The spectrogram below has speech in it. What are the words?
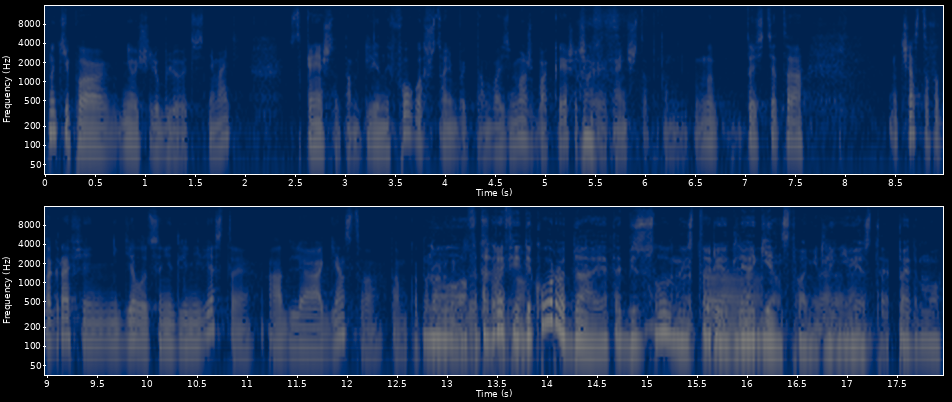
Ну, типа, не очень люблю это снимать. Конечно, там длинный фокус, что-нибудь там возьмешь, бакэшечка какая-нибудь, чтобы там... Ну, то есть это... Часто фотографии не делаются не для невесты, а для агентства, там, которое Ну, а фотографии свадьбу. декора, да, это безусловная Это- история для агентства, а не для да-да-да. невесты. Поэтому,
